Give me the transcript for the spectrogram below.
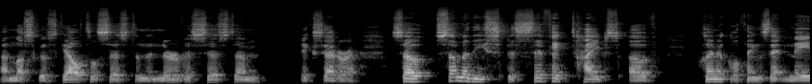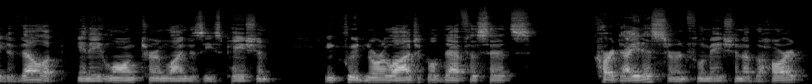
a musculoskeletal system, the nervous system, etc. So some of these specific types of clinical things that may develop in a long-term Lyme disease patient include neurological deficits, carditis or inflammation of the heart,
